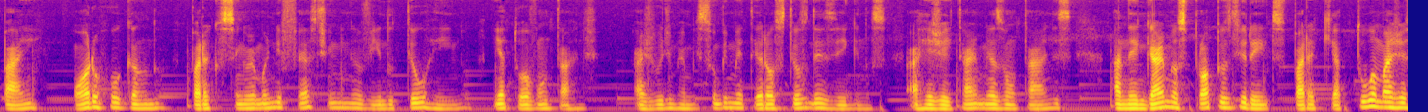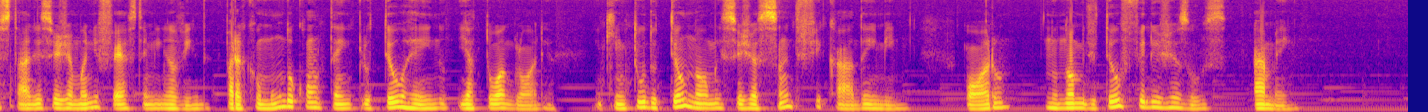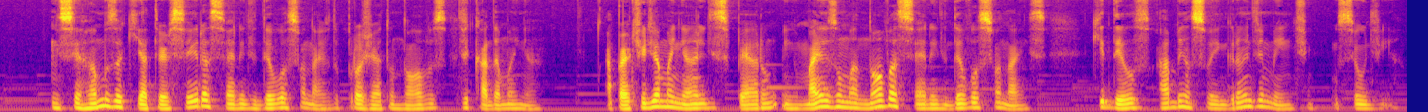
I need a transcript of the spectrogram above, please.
Pai, oro rogando para que o Senhor manifeste em minha vida o teu reino e a tua vontade Ajude-me a me submeter aos teus desígnios, a rejeitar minhas vontades, a negar meus próprios direitos, para que a tua majestade seja manifesta em minha vida, para que o mundo contemple o teu reino e a tua glória, e que em tudo o teu nome seja santificado em mim. Oro no nome de teu filho Jesus. Amém. Encerramos aqui a terceira série de devocionais do projeto Novos de Cada Manhã. A partir de amanhã, lhe esperam em mais uma nova série de devocionais. Que Deus abençoe grandemente o seu dia.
